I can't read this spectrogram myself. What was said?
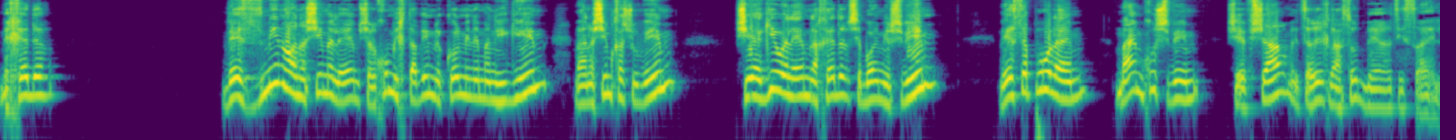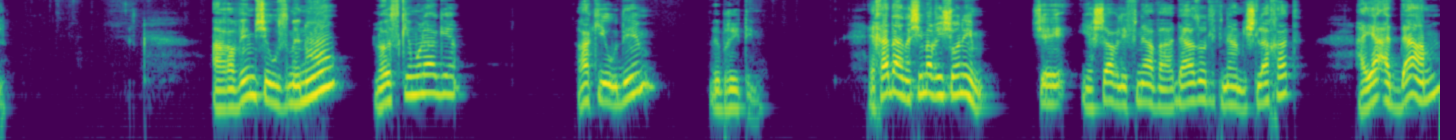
בחדר והזמינו אנשים אליהם, שלחו מכתבים לכל מיני מנהיגים ואנשים חשובים שיגיעו אליהם לחדר שבו הם יושבים ויספרו להם מה הם חושבים שאפשר וצריך לעשות בארץ ישראל. ערבים שהוזמנו לא הסכימו להגיע. רק יהודים ובריטים. אחד האנשים הראשונים שישב לפני הוועדה הזאת, לפני המשלחת, היה אדם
